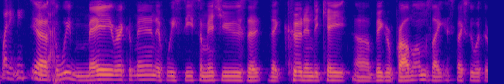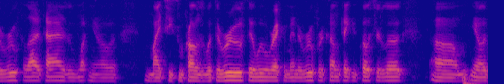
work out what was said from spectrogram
what it needs to Yeah, be done? so we may recommend if we see some issues that that could indicate uh, bigger problems, like especially with the roof. A lot of times, we you know, might see some problems with the roof that we will recommend a roofer come take a closer look. Um, you know,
